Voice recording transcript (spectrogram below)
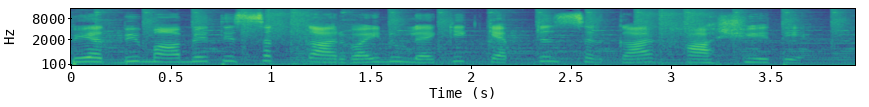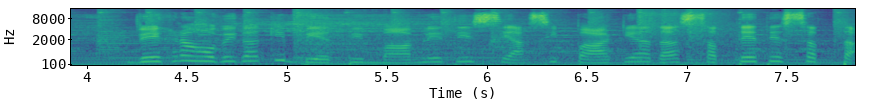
ਬੇਅਦਬੀ ਮਾਮਲੇ ਤੇ ਸਖਤ ਕਾਰਵਾਈ ਨੂੰ ਲੈ ਕੇ ਕੈਪਟਨ ਸਰਕਾਰ ਹਾਸ਼ੀਏ ਤੇ ਹੈ। ਵੇਖਣਾ ਹੋਵੇਗਾ ਕਿ ਬੇਅਦਬੀ ਮਾਮਲੇ ਤੇ ਸਿਆਸੀ ਪਾਰਟੀਆਂ ਦਾ ਸੱਤੇ ਤੇ ਸੱਤਾ।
